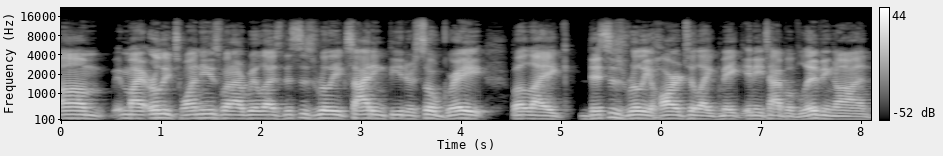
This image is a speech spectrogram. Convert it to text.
um, in my early 20s when I realized this is really exciting, theater is so great, but like this is really hard to like make any type of living on.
